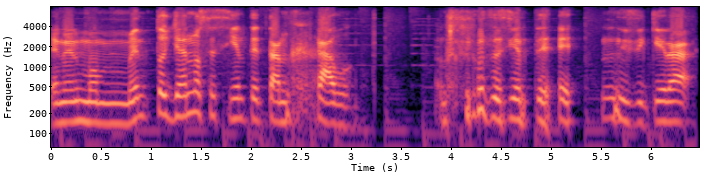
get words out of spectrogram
en el momento ya no se siente tan jabo. No se siente ni siquiera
